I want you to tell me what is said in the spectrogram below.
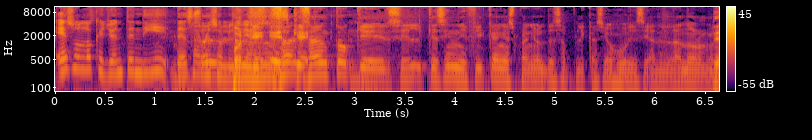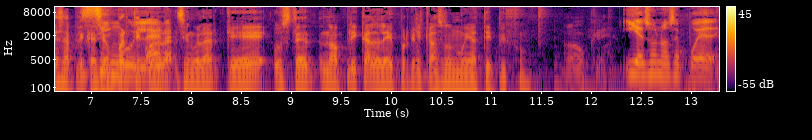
Eso es lo que yo entendí de esa ¿Sabes- resolución. Porque es que- Santo, que, ¿qué significa en español desaplicación judicial de la norma? Desaplicación Singular. particular, singular, que usted no aplica la ley porque el caso es muy atípico. Ah, ok. Y eso no se puede.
